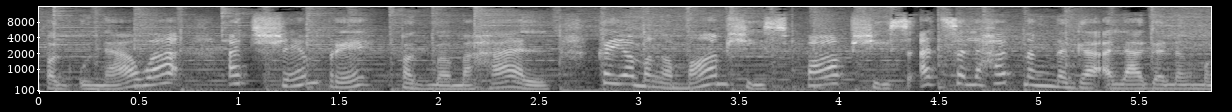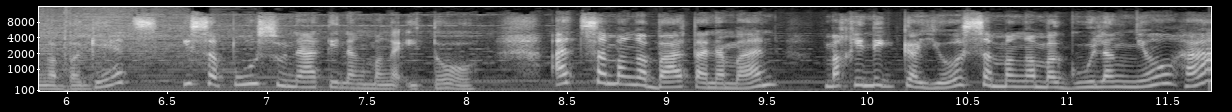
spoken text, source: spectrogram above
pag-unawa, at syempre, pagmamahal. Kaya mga momshies, popshies, at sa lahat ng nag-aalaga ng mga bagets, isa puso natin ang mga ito. At sa mga bata naman, makinig kayo sa mga magulang nyo, ha?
